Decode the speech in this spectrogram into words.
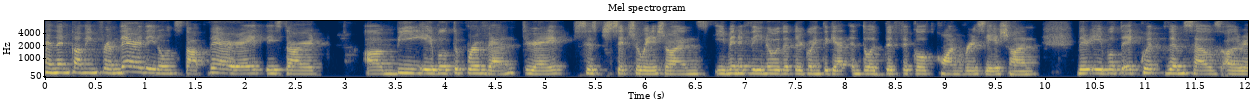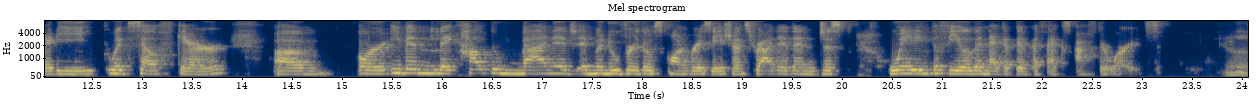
and then coming from there, they don't stop there, right? They start um, being able to prevent right situations even if they know that they're going to get into a difficult conversation they're able to equip themselves already with self-care um, or even like how to manage and maneuver those conversations rather than just waiting to feel the negative effects afterwards. Yeah.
